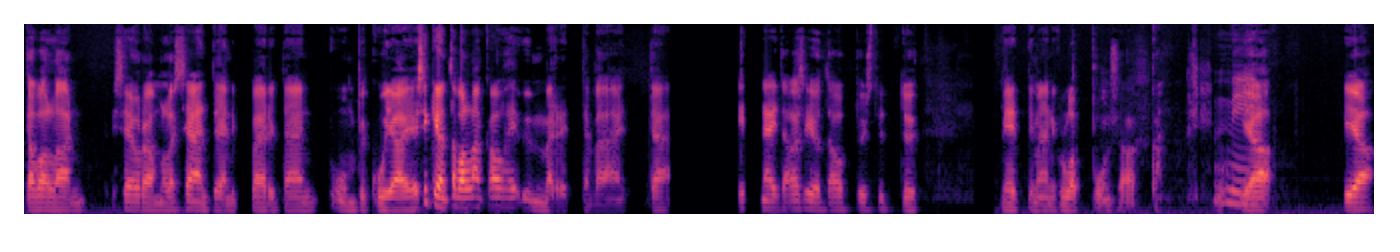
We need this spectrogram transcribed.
tavallaan seuraamalla sääntöjä, niin päädytään umpikujaan. Ja sekin on tavallaan kauhean ymmärrettävää, että näitä asioita on pystytty miettimään niin kuin loppuun saakka. Niin. Ja, ja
